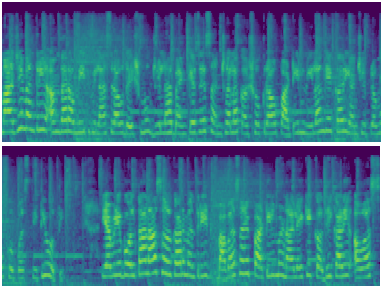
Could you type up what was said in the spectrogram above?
माजी मंत्री आमदार अमित विलासराव देशमुख जिल्हा बँकेचे संचालक अशोकराव पाटील निलंगेकर यांची प्रमुख उपस्थिती होती. यावेळी बोलताना सहकार मंत्री बाबासाहेब पाटील म्हणाले की कधी काळी अवास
